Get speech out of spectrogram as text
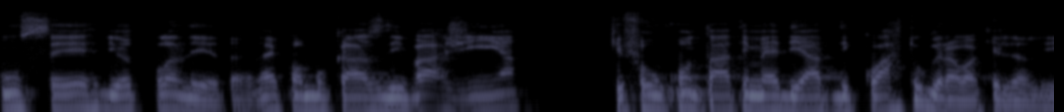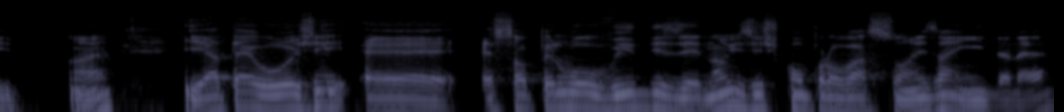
um ser de outro planeta, né? como o caso de Varginha, que foi um contato imediato de quarto grau aquele ali. Né? E até hoje é, é só pelo ouvido dizer, não existe comprovações ainda, né?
